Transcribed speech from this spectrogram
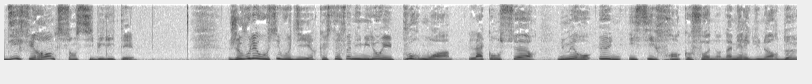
différentes sensibilités. Je voulais aussi vous dire que Stéphanie Milo est pour moi la consoeur numéro une ici francophone en Amérique du Nord de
